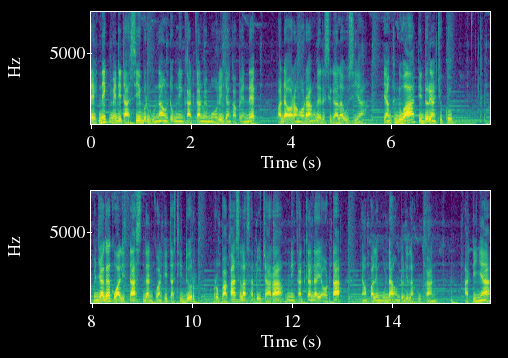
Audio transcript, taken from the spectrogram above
teknik meditasi berguna untuk meningkatkan memori jangka pendek pada orang-orang dari segala usia. Yang kedua, tidur yang cukup. Menjaga kualitas dan kuantitas tidur merupakan salah satu cara meningkatkan daya otak yang paling mudah untuk dilakukan. Artinya,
